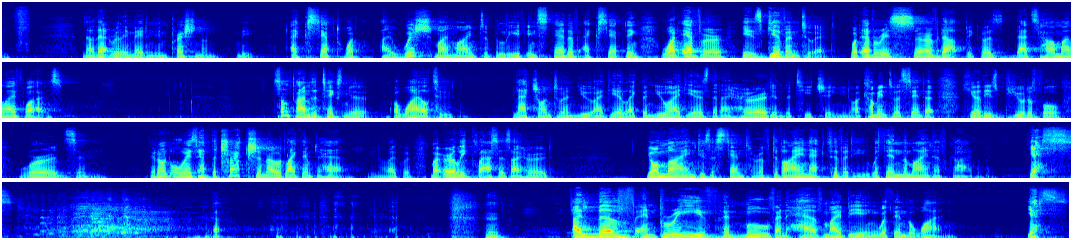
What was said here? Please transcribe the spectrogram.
Now, that really made an impression on me. Accept what I wish my mind to believe instead of accepting whatever is given to it, whatever is served up, because that's how my life was sometimes it takes me a, a while to latch onto a new idea, like the new ideas that I heard in the teaching. You know, I come into a center, hear these beautiful words, and they don't always have the traction I would like them to have. You know, like when my early classes, I heard, Your mind is a center of divine activity within the mind of God. yes. I live and breathe and move and have my being within the one. Yes.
